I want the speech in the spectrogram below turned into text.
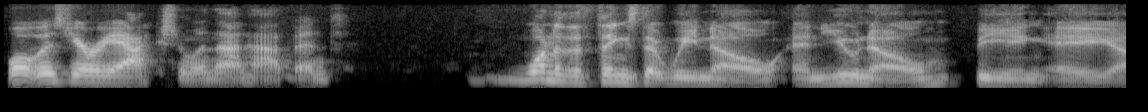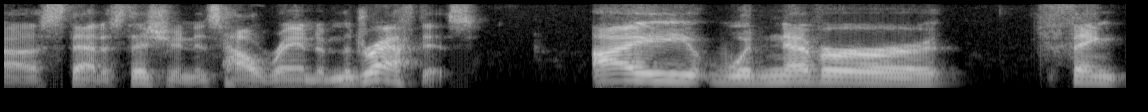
what was your reaction when that happened? One of the things that we know, and you know, being a uh, statistician, is how random the draft is. I would never think,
